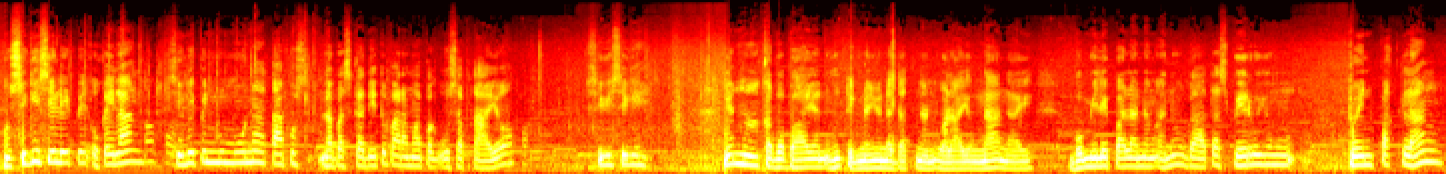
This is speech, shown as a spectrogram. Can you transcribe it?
O, sige, silipin. Okay lang? Opo. Silipin mo muna, tapos labas ka dito para mapag-usap tayo. Opo. Sige, sige. Yan mga kababayan, oh, tignan nyo nadatnan, wala yung nanay. Bumili pala ng ano, gatas, pero yung twin pack lang.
